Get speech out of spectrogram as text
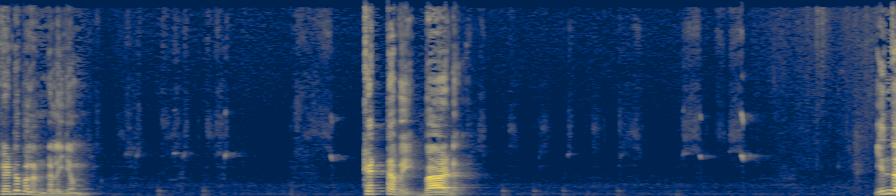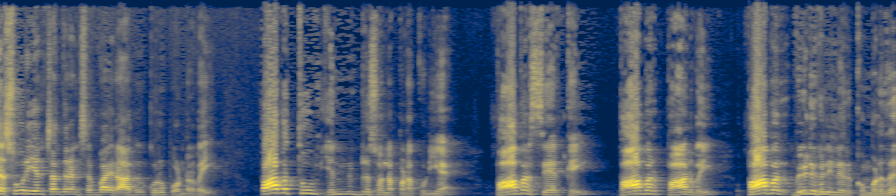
கெடுபலன்களையும் கெட்டவை பேடு இந்த சூரியன் சந்திரன் செவ்வாய் ராகு குரு போன்றவை பாபத்துவம் என்று சொல்லப்படக்கூடிய பாபர் சேர்க்கை பாபர் பார்வை பாபர் வீடுகளில் இருக்கும் பொழுது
